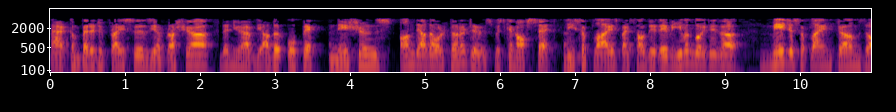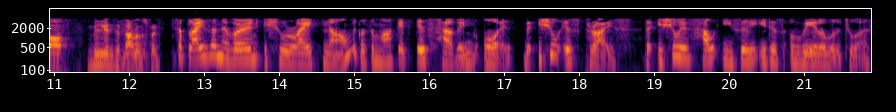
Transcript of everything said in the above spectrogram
at competitive prices. You have Russia. Then you have the other OPEC nations on the other alternatives which can offset these supplies by Saudi Arabia, even though it is a major supply in terms of millions of barrels per day. Supplies are never an issue right now because the market is having oil. The issue is price. The issue is how easily it is available to us.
